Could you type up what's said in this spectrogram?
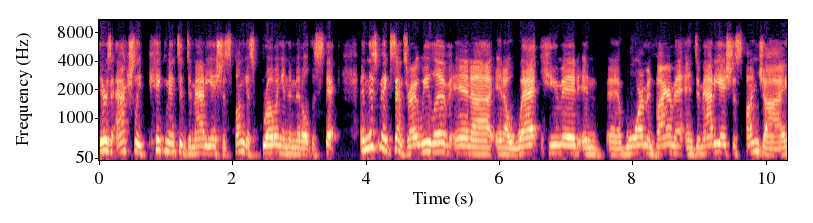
There's actually pigmented dematiaceous fungus growing in the middle of the stick. And this makes sense, right? We live in a, in a wet, humid, and uh, warm environment, and dematiaceous fungi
